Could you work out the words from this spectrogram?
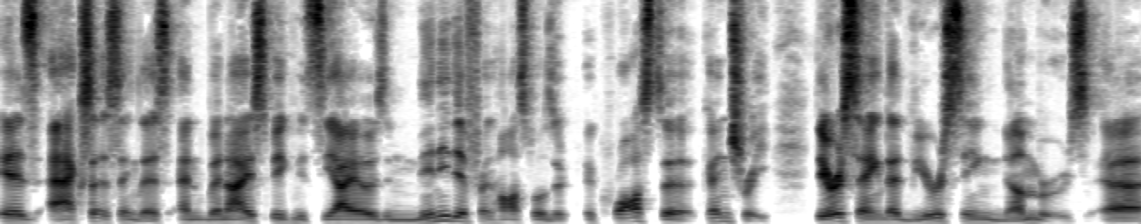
is accessing this. And when I speak with CIOs in many different hospitals across the country, they're saying that we're seeing numbers uh,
